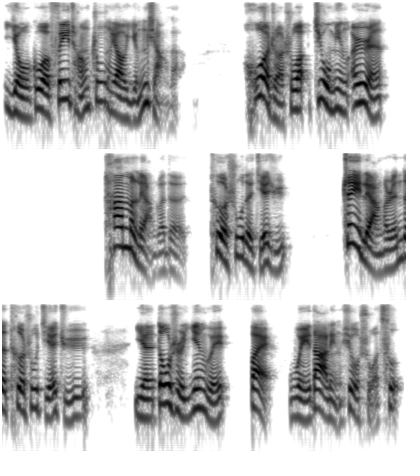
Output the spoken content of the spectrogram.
有过非常重要影响的。或者说救命恩人，他们两个的特殊的结局，这两个人的特殊结局，也都是因为拜伟大领袖所赐。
